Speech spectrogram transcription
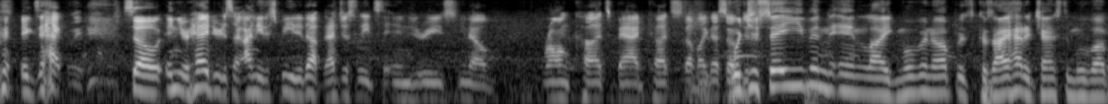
this. exactly. So in your head, you're just like, "I need to speed it up." That just leads to injuries. You know, wrong cuts, bad cuts, stuff like that. So Would just, you say even in like moving up is because I had a chance to move up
